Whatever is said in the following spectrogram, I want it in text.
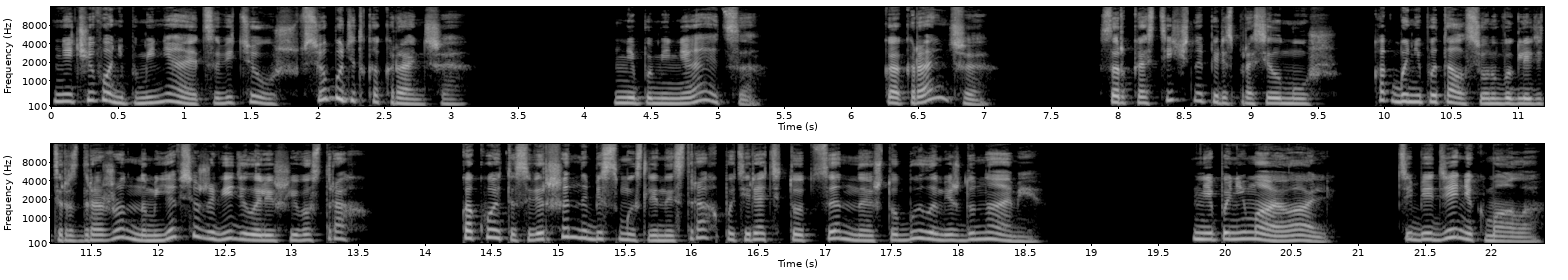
«Ничего не поменяется, Витюш, все будет как раньше». «Не поменяется? Как раньше?» Саркастично переспросил муж. Как бы ни пытался он выглядеть раздраженным, я все же видела лишь его страх. Какой-то совершенно бессмысленный страх потерять то ценное, что было между нами. «Не понимаю, Аль. Тебе денег мало?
